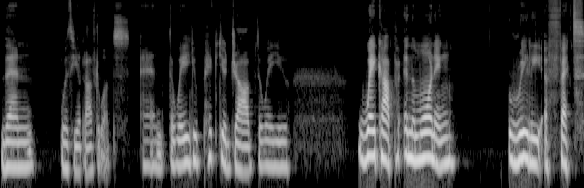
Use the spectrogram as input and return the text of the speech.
then with your loved ones. And the way you pick your job, the way you wake up in the morning, really affects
